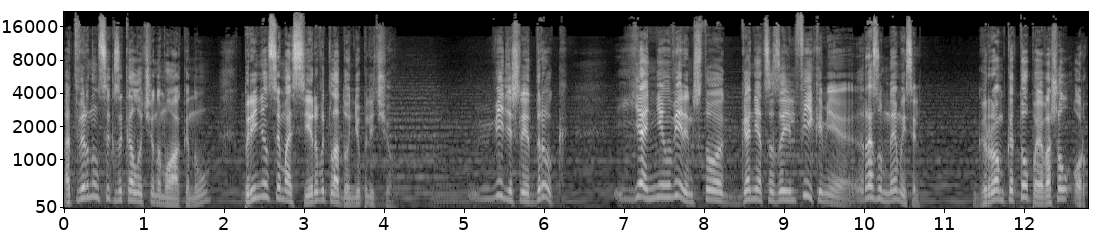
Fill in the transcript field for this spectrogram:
отвернулся к заколоченному окну, принялся массировать ладонью плечо. «Видишь ли, друг, я не уверен, что гоняться за эльфийками — разумная мысль». Громко топая вошел орк.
